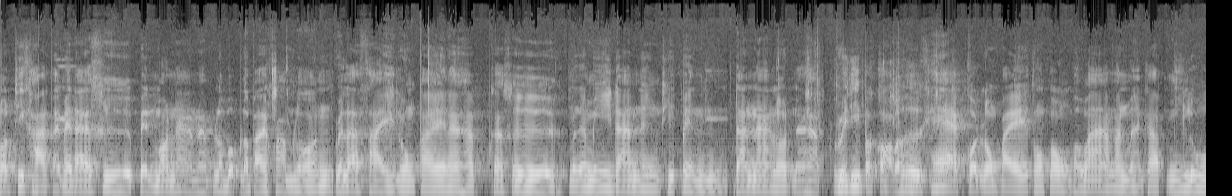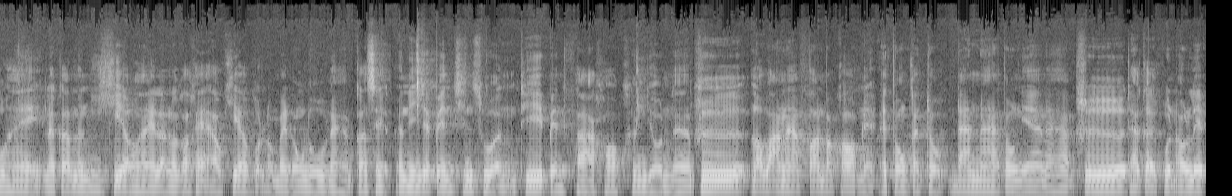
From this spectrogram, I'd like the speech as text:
รถที่ขาดไปไม่ได้ก็คือเป็นหม้อน้ำนะครับระบบระบายความร้อน เวลาใส่ลงไปนะครับ ก็คือมันจะมีด้านหนึ่งที่เป็นด้านหน้ารถนะครับ วิธีประกอบก็คือแค่กดลงไปตรงๆ เพราะว่ามันเหมือนกับมีรูให้ แล้วก็มันมีเขี้ยวให้ แล้วเราก็แค่เอาเขี้ยวกดลงไปตรงรูนะครับ ก็เสร็จ อันนี้จะเป็นชิ้นส่วนที่เป็นฝาครอบเครื่องยนต์นะครับ คือระวังนะครับตอนประกอบเนี่ยไอ้ตรงกระจกด้านหน้าตรงนี้นะครับ คือถ้าเกิดคุณเอาเล็บ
